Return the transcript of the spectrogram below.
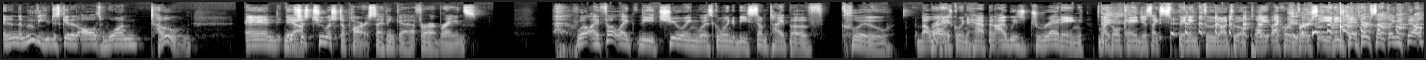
and in the movie you just get it all as one tone and it's Yeah. just too much to parse i think uh, for our brains well, I felt like the chewing was going to be some type of clue about what Right. was going to happen. I was dreading Michael Caine just like spitting food onto a plate, like reverse eating it or something. You know?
